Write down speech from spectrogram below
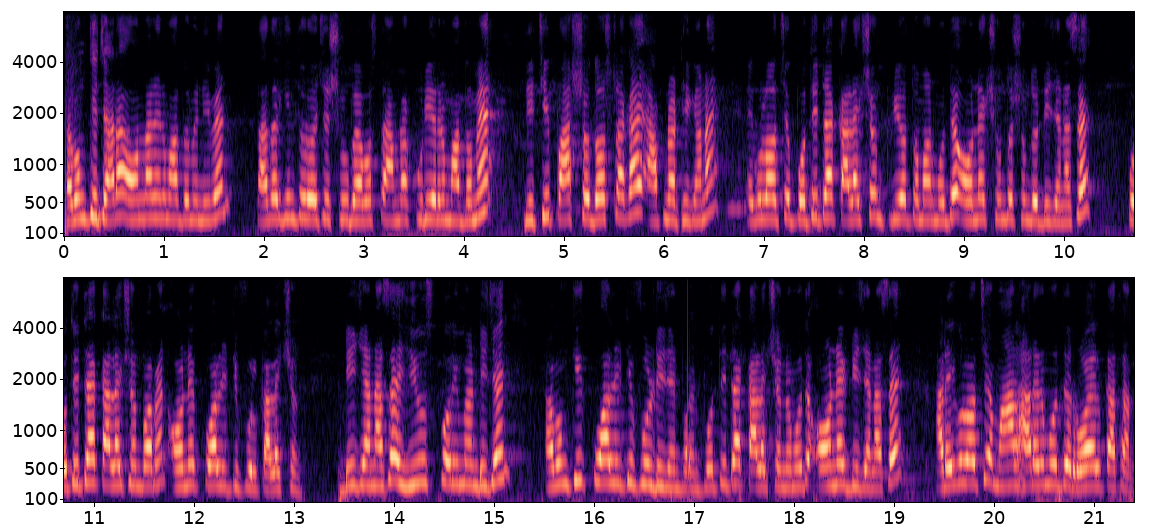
এবং কি যারা অনলাইনের মাধ্যমে নেবেন তাদের কিন্তু রয়েছে সুব্যবস্থা। আমরা কুরিয়ারের মাধ্যমে দিচ্ছি পাঁচশো দশ টাকায় আপনার ঠিকানায়। এগুলো হচ্ছে প্রতিটা কালেকশন, প্রিয় তোমার মধ্যে অনেক সুন্দর সুন্দর ডিজাইন আছে। প্রতিটা কালেকশন পাবেন, অনেক কোয়ালিটিফুল কালেকশন। ডিজাইন আছে হিউজ পরিমাণ ডিজাইন এবং কি কোয়ালিটিফুল ডিজাইন পাবেন। প্রতিটা কালেকশনের মধ্যে অনেক ডিজাইন আছে। আর এগুলো হচ্ছে মালহারের মধ্যে রয়্যাল কাথান।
